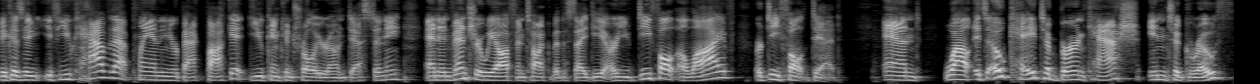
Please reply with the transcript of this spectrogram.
Because if you have that plan in your back pocket, you can control your own destiny. And in venture, we often talk about this idea are you default alive or default dead? And while it's okay to burn cash into growth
